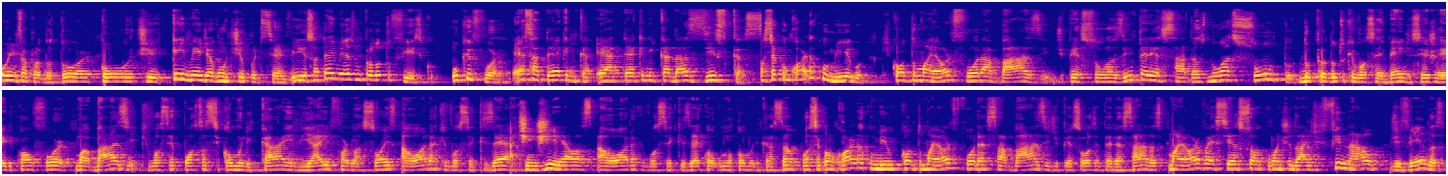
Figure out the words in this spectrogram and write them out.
um infoprodutor, coach, quem vende algum tipo de serviço, até mesmo produto físico, o que for. Essa técnica é a técnica das iscas. Você concorda comigo que quanto maior for a base de pessoas interessadas no assunto do produto que você vende, seja ele qual for, uma base que você possa se comunicar, enviar informações a hora que você quiser, atingir elas a hora que você quiser com alguma comunicação, você concorda comigo que quanto maior for essa essa base de pessoas interessadas, maior vai ser a sua quantidade final de vendas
